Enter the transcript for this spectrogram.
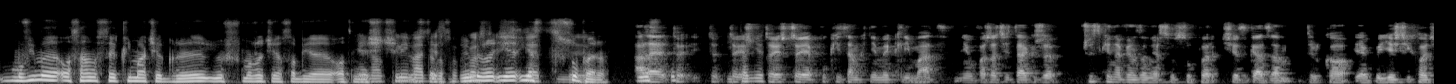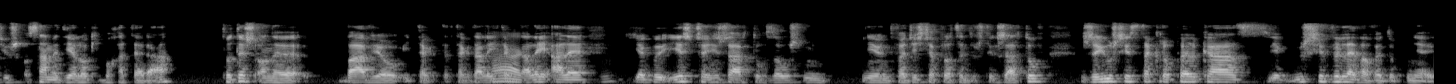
mówimy o samym sobie klimacie gry, już możecie sobie odnieść Nie no, klimat jest mówimy, że je, jest świetny. super. Ale to, to, to, jeszcze, nie- to jeszcze, póki zamkniemy klimat, nie uważacie tak, że wszystkie nawiązania są super się zgadzam, tylko jakby jeśli chodzi już o same dialogi bohatera, to też one bawią i tak, tak, tak dalej, i tak Tak. dalej, ale jakby jest część żartów, załóżmy, nie wiem, 20% już tych żartów, że już jest ta kropelka, już się wylewa według mnie.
